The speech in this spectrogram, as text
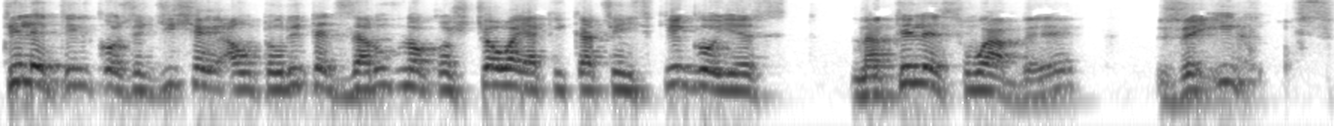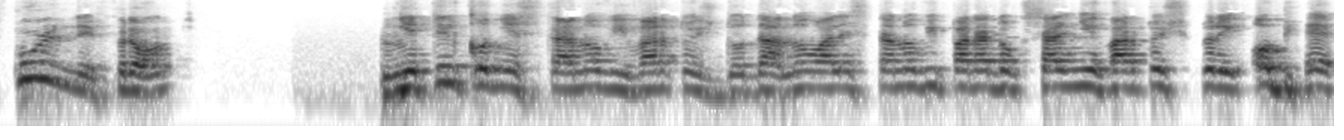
Tyle tylko, że dzisiaj autorytet zarówno Kościoła, jak i Kaczyńskiego jest na tyle słaby, że ich wspólny front nie tylko nie stanowi wartość dodaną, ale stanowi paradoksalnie wartość, w której obie,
